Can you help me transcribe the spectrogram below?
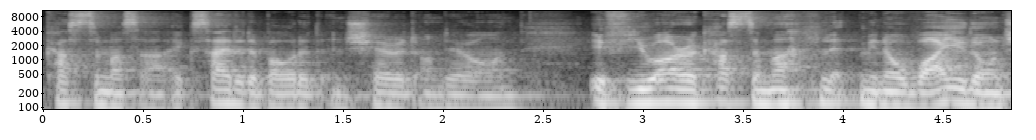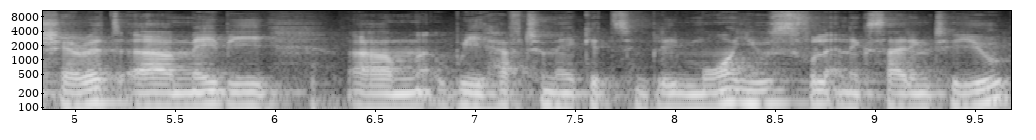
customers are excited about it and share it on their own. If you are a customer, let me know why you don't share it. Uh, maybe um, we have to make it simply more useful and exciting to you,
